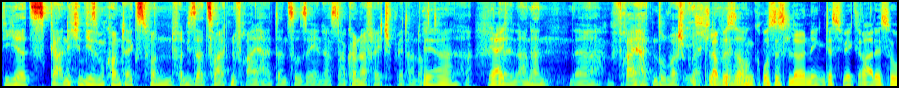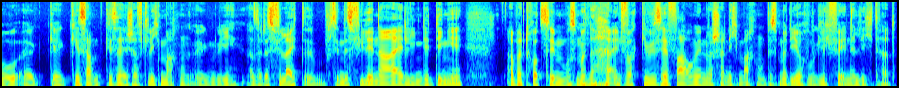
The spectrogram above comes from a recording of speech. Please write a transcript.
die jetzt gar nicht in diesem Kontext von, von dieser zweiten Freiheit dann zu sehen ist. Da können wir vielleicht später noch ja. Die, ja, bei den anderen äh, Freiheiten drüber sprechen. Ich glaube, das ist auch ein großes Learning, das wir gerade so äh, gesamtgesellschaftlich machen irgendwie. Also das vielleicht sind es viele naheliegende Dinge, aber trotzdem muss man da einfach gewisse Erfahrungen wahrscheinlich machen, bis man die auch wirklich verinnerlicht hat.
